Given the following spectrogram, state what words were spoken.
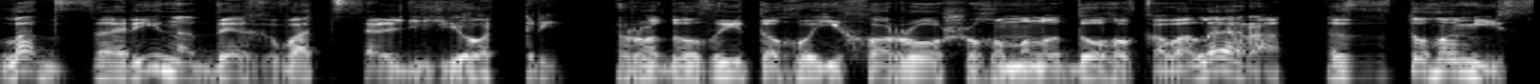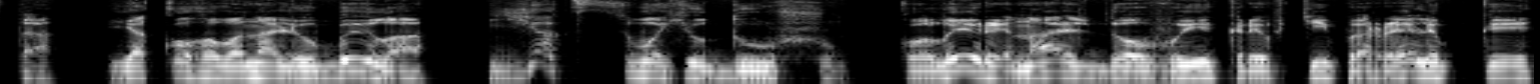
Ладзаріна де Гвацальйотрі, родовитого і хорошого молодого кавалера з того міста, якого вона любила, як свою душу. Коли Рінальдо викрив ті перелюбки,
